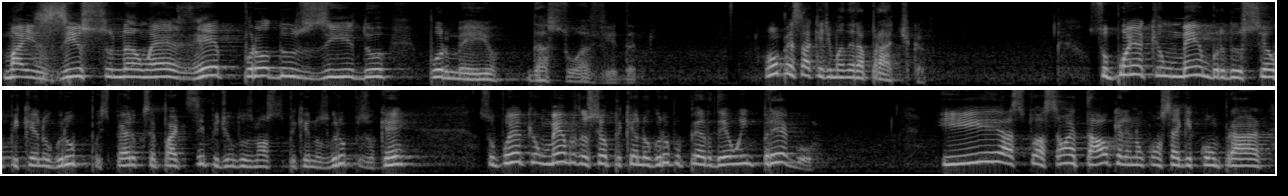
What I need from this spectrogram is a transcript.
mas isso não é reproduzido por meio da sua vida. Vamos pensar aqui de maneira prática. Suponha que um membro do seu pequeno grupo, espero que você participe de um dos nossos pequenos grupos, ok? Suponha que um membro do seu pequeno grupo perdeu um emprego. E a situação é tal que ele não consegue comprar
